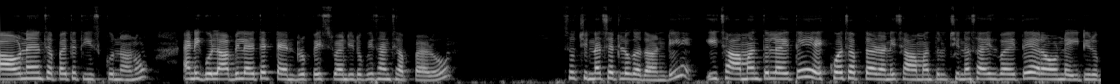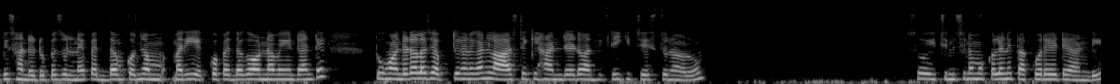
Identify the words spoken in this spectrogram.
బాగున్నాయని చెప్పి అయితే తీసుకున్నాను. అండ్ ఈ గులాబీలు అయితే టెన్ రూపీస్ ట్వంటీ రూపీస్ అని చెప్పాడు. సో చిన్న చెట్లు కదా అండి. ఈ చామంతులు అయితే ఎక్కువ చెప్తాడండి. చామంతులు చిన్న సైజు అయితే around eighty rupees hundred rupees ఉన్నాయి. పెద్ద కొంచెం మరీ ఎక్కువ పెద్దగా ఉన్నవి ఏంటంటే టూ హండ్రెడ్ అలా చెప్తున్నాడు కానీ లాస్ట్కి హండ్రెడ్ వన్ ఫిఫ్టీకి ఇచ్చేస్తున్నాడు. సో ఈ చిన్న చిన్న మొక్కలని తక్కువ రేటే అండి.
